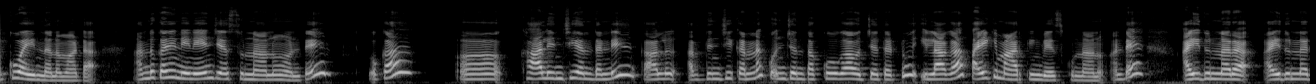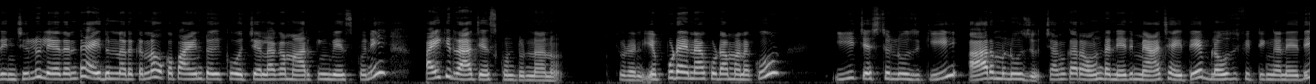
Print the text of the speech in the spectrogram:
ఎక్కువ అయిందనమాట అందుకని నేనేం చేస్తున్నాను అంటే ఒక కాలించి ఎంతండి? కాలు అర్ధించి కన్నా కొంచెం తక్కువగా వచ్చేటట్టు ఇలాగా పైకి మార్కింగ్ వేసుకున్నాను. అంటే ఐదున్నర ఐదున్నర ఇంచులు లేదంటే ఐదున్నర కన్నా ఒక పాయింట్ ఎక్కువ వచ్చేలాగా మార్కింగ్ వేసుకొని పైకి డ్రా చేసుకుంటున్నాను. చూడండి ఎప్పుడైనా కూడా మనకు ఈ చెస్ట్ లూజ్కి ఆర్మ్ లూజు చంక రౌండ్ అనేది మ్యాచ్ అయితే బ్లౌజ్ ఫిట్టింగ్ అనేది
